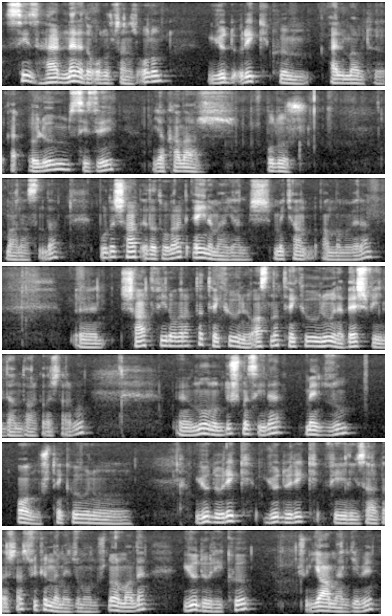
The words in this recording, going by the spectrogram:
Siz her nerede olursanız olun yudrikküm el mevtu. Ölüm sizi yakalar, bulur manasında. Burada şart edatı olarak eyneme gelmiş. Mekan anlamı veren. Ee, şart fiil olarak da tekünü. Aslında tekünü ne? Beş fiilden de arkadaşlar bu. Ee, nunun düşmesiyle meczum olmuş. Tekünü. Yudrik, yudrik fiili ise arkadaşlar sükünle meczum olmuş. Normalde yudriku şu yamel gibi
